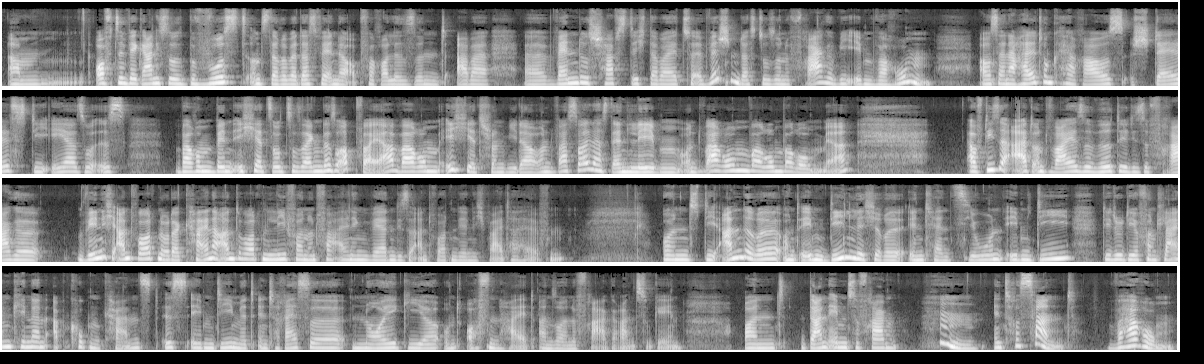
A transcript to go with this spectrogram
Ähm, oft sind wir gar nicht so bewusst uns darüber, dass wir in der Opferrolle sind. Aber äh, wenn du es schaffst, dich dabei zu erwischen, dass du so eine Frage wie eben warum aus einer Haltung heraus stellst, die eher so ist, warum bin ich jetzt sozusagen das Opfer, ja? Warum ich jetzt schon wieder? Und was soll das denn leben? Und warum, warum, warum, ja? Auf diese Art und Weise wird dir diese Frage wenig Antworten oder keine Antworten liefern und vor allen Dingen werden diese Antworten dir nicht weiterhelfen. Und die andere und eben dienlichere Intention, eben die, die du dir von kleinen Kindern abgucken kannst, ist eben die mit Interesse, Neugier und Offenheit an so eine Frage ranzugehen. Und dann eben zu fragen, hm, interessant, warum?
